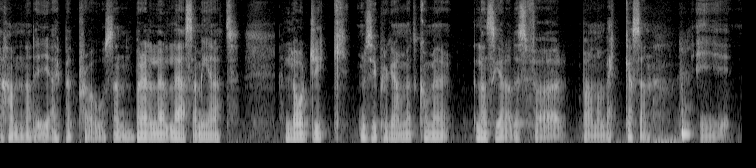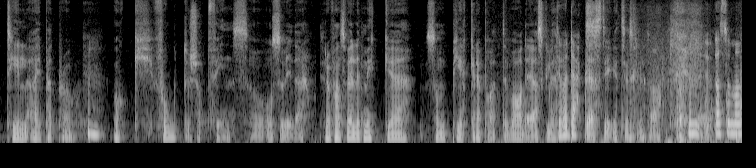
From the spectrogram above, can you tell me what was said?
hamnade i iPad Pro. Och sen började jag lä- läsa mer att Logic, musikprogrammet, kommer, lanserades för bara någon vecka sedan. I, till iPad Pro. Och Photoshop finns och, och så vidare. Så det fanns väldigt mycket som pekade på att det var det jag skulle Det var dags. Det steget jag skulle ta. Men alltså man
